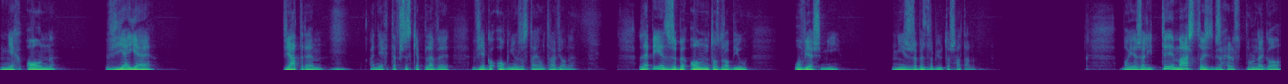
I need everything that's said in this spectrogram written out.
Niech On wieje wiatrem a niech te wszystkie plewy w jego ogniu zostają trawione. Lepiej jest, żeby on to zrobił, uwierz mi, niż żeby zrobił to szatan. Bo jeżeli ty masz coś z grzechem wspólnego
